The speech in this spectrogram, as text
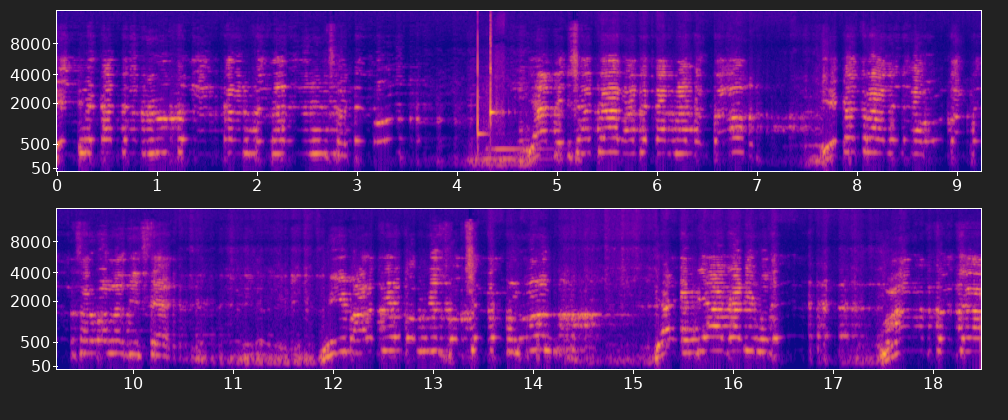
एकमेकांच्या विरुद्ध राजकारण करणारे या देशाच्या राजकारणाकरता एकत्र आलेले आहोत. सर्वांना दिसते. मी भारतीय कम्युनिस्ट पक्षाचा म्हणून या इंडिया आघाडीमध्ये महाराष्ट्राच्या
